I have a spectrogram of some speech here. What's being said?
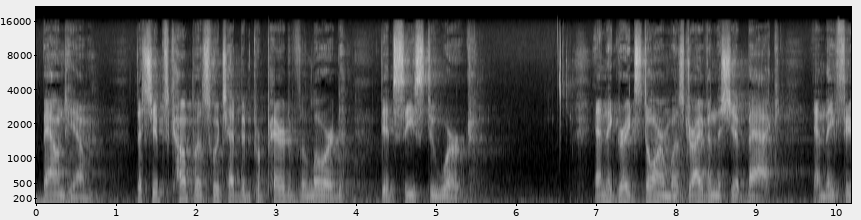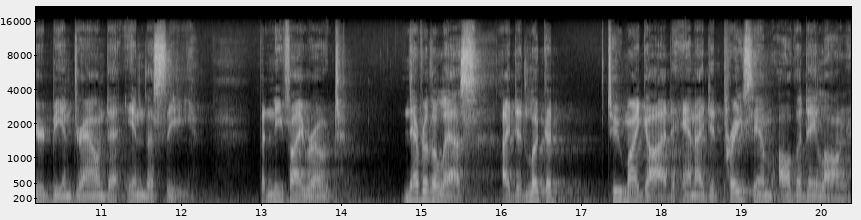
bound him. The ship's compass, which had been prepared of the Lord, did cease to work. And a great storm was driving the ship back, and they feared being drowned in the sea. But Nephi wrote, Nevertheless, I did look to my God, and I did praise him all the day long,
